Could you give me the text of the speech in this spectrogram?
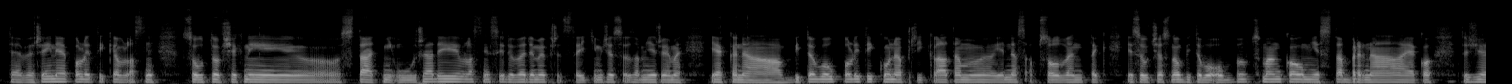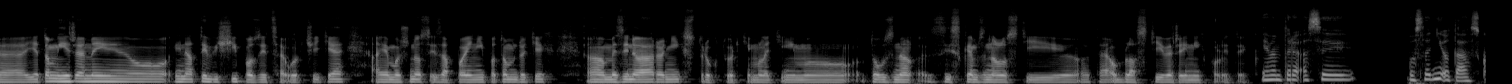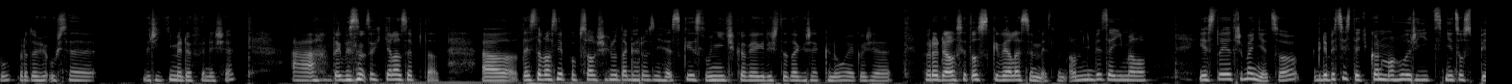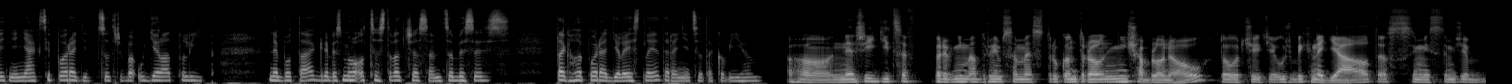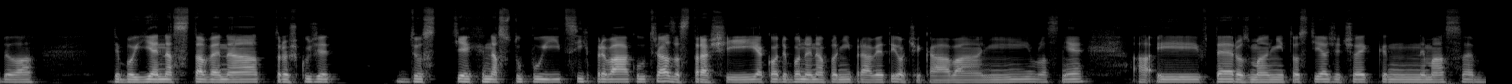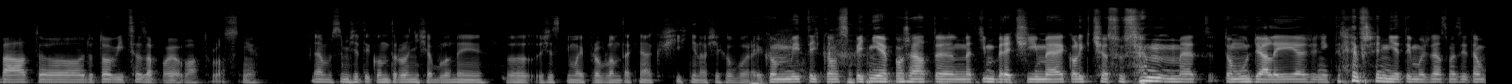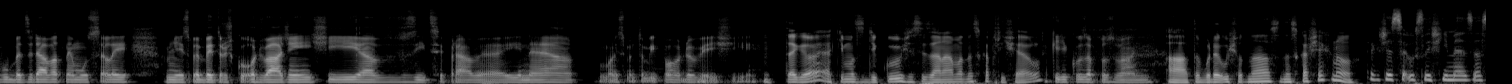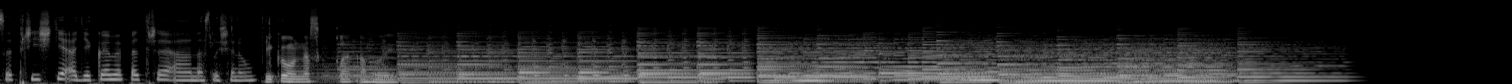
té veřejné politiky. Vlastně jsou to všechny státní úřady, vlastně si dovedeme představit tím, že se zaměřujeme jak na bytovou politiku, například tam jedna z absolventek je současnou bytovou ombudsmankou města Brna, jako, takže je to mířený i na ty vyšší pozice určitě a je možnost i zapojení potom do těch mezinárodních struktur tím letím tou znal- ziskem znalostí té oblasti veřejných politik. Já mám teda asi poslední otázku, protože už se řítíme do finiše. A tak bych se chtěla zeptat. Uh, ty jste vlastně popsal všechno tak hrozně hezky, sluníčkově, když to tak řeknu, jakože prodal si to skvěle, si myslím. Ale mě by zajímalo, jestli je třeba něco, kdyby si teď mohl říct něco zpětně, nějak si poradit, co třeba udělat líp, nebo tak, kdybys mohl odcestovat časem, co by si takhle poradil, jestli je teda něco takového? Uh, neřídit se v prvním a druhém semestru kontrolní šablonou, to určitě už bych nedělal, to si myslím, že byla nebo je nastavená trošku, že dost těch nastupujících prváků třeba zastraší, jako nebo nenaplní právě ty očekávání vlastně a i v té rozmanitosti a že člověk nemá se bát eh, do toho více zapojovat vlastně. Já myslím, že ty kontrolní šablony, že s tím mají problém tak nějak všichni na všech oborech. Jako my teď zpětně pořád eh, nad tím brečíme, kolik času jsme tomu dali a že některé předměty možná jsme si tam vůbec dávat nemuseli. Měli jsme být trošku odvážnější a vzít si právě jiné a mohli jsme to být pohodovější. Hm, tak jo, já ti moc děkuji, že jsi za náma dneska přišel. Taky děkuji za pozvání. A to bude už od nás dneska všechno. Takže se uslyšíme zase příště a děkujeme Petře a naslyšenou. Děkuji, nasklad. Ahoj.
